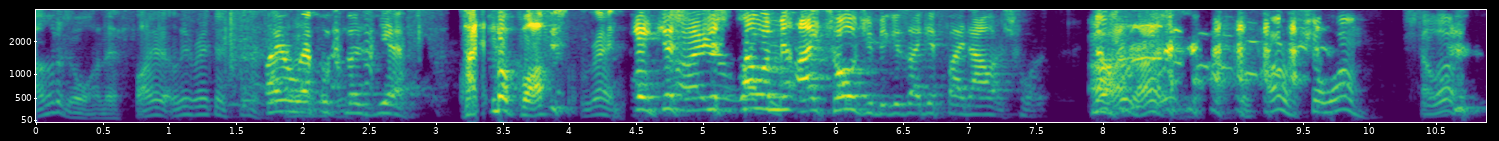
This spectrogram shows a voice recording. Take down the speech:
I'm gonna go on that fire. Let me write that down. Fire replicas, yeah. I'm a buff. Right. Hey, just Fire just tell them I told you because I get five dollars for it. No, Oh, all right. oh, shalom. Shalom.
